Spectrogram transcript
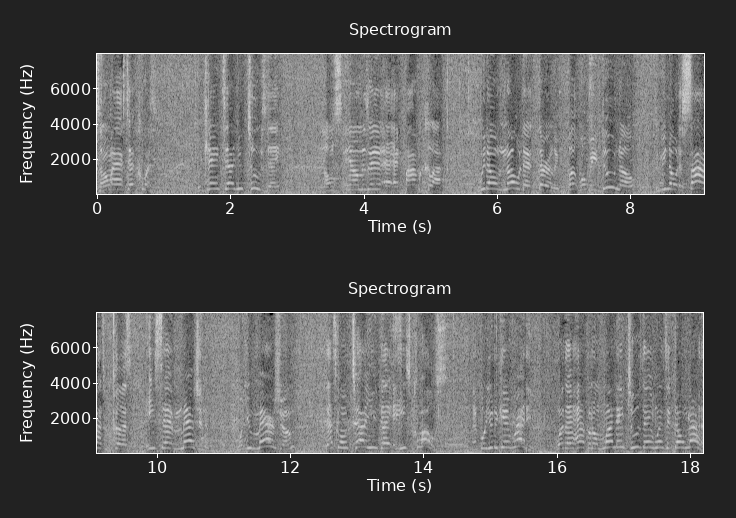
so don't ask that question. We can't tell you Tuesday, on, you know what I'm saying, at, at 5 o'clock. We don't know that thoroughly, but what we do know, we know the signs because he said measure them. When you measure him, that's going to tell you that he's close. And for you to get ready, whether it happened on Monday, Tuesday, Wednesday, don't matter.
